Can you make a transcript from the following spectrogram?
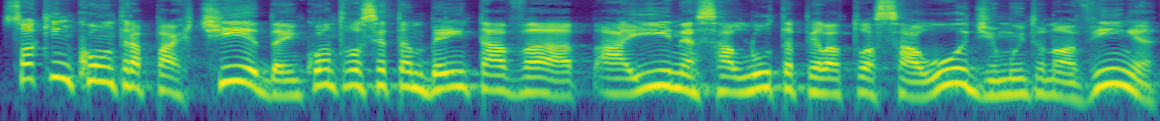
Só que em contrapartida, enquanto você também estava aí nessa luta pela tua saúde, muito novinha,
